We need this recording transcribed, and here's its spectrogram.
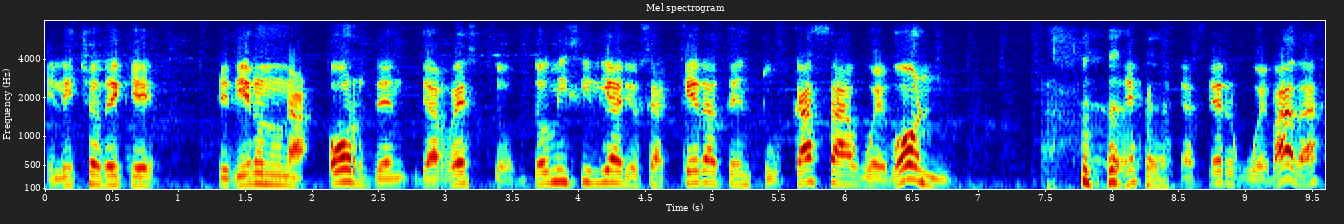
el hecho de que te dieron una orden de arresto domiciliario, o sea, quédate en tu casa, huevón, Deja de hacer huevadas.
